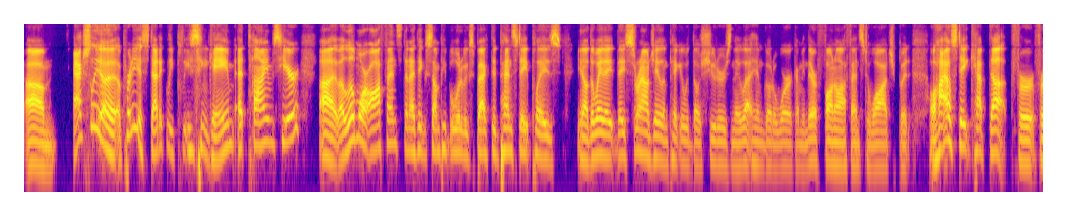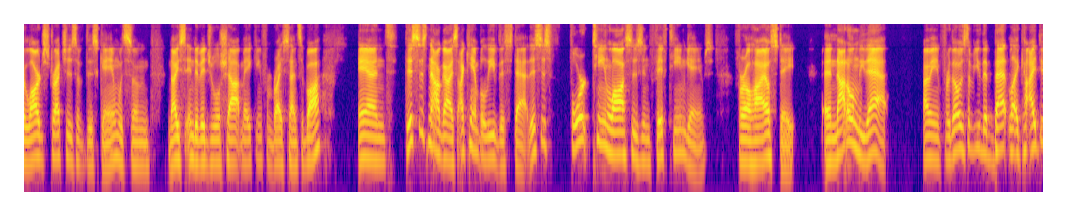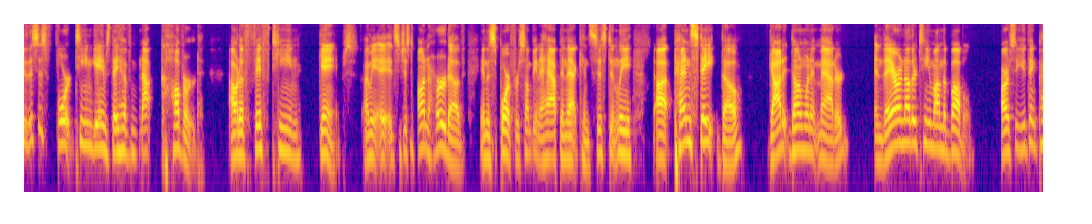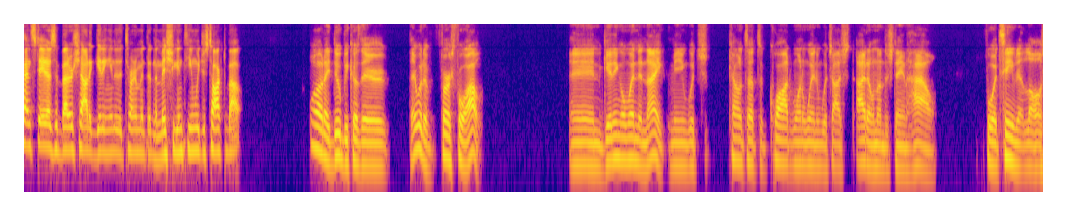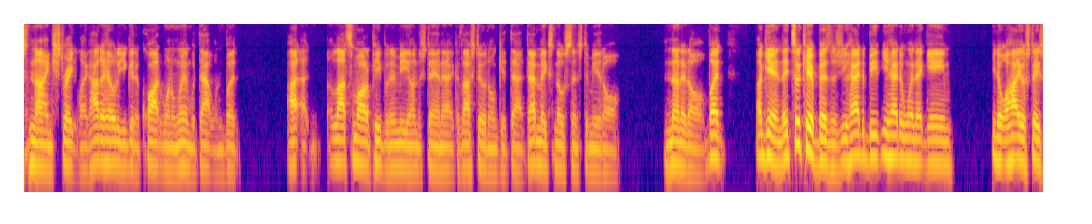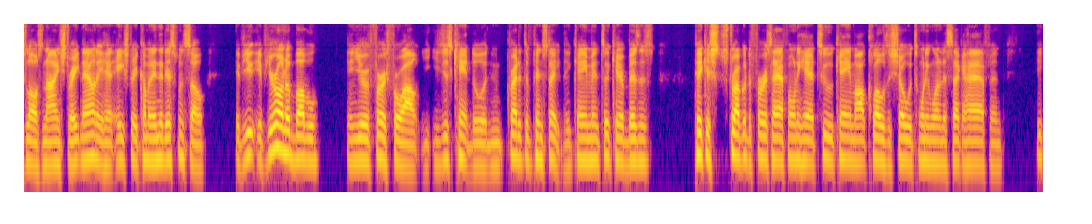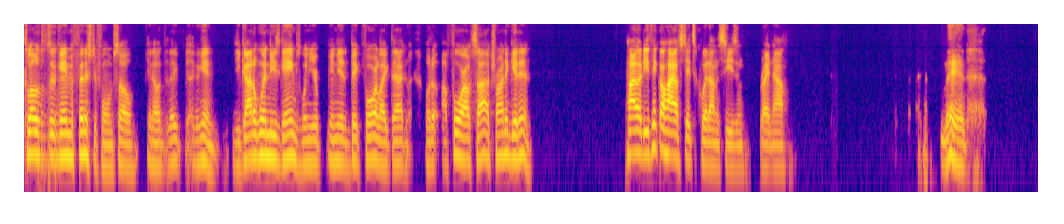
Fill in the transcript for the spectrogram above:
Um, actually, a, a, pretty aesthetically pleasing game at times here. Uh, a little more offense than I think some people would have expected. Penn State plays, you know, the way they, they surround Jalen Pickett with those shooters and they let him go to work. I mean, they're a fun offense to watch. But Ohio State kept up for for large stretches of this game with some nice individual shot making from Brice Sensabaugh. And this is now, guys, I can't believe this stat. This is 14 losses in 15 games for Ohio State. And not only that, I mean, for those of you that bet like I do, this is 14 games they have not covered out of 15 games. I mean, it's just unheard of in the sport for something to happen that consistently. Uh, Penn State, though, got it done when it mattered, and they are another team on the bubble. RC, you think Penn State has a better shot at getting into the tournament than the Michigan team we just talked about? Well, they do because they're they were the first four out, and getting a win tonight. I mean, which counts as a quad one win, which I I don't understand how for a team that lost nine straight. Like, how the hell do you get a quad one win with that one? But I a lot smarter people than me understand that because I still don't get that. That makes no sense to me at all, none at all. But again, they took care of business. You had to beat, you had to win that game. You know, Ohio State's lost nine straight now. They had eight straight coming into this one, so if you if you're on a bubble and you're first four out, you just can't do it. And credit to Penn State, they came in, took care of business. Pickett struggled the first half, only had two, came out, closed the show with 21 in the second half, and he closed the game and finished it for him. So you know, they again, you got to win these games when you're in the big four like that, or a four outside trying to get in. Tyler, do you think Ohio State's quit on the season right now? Man,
